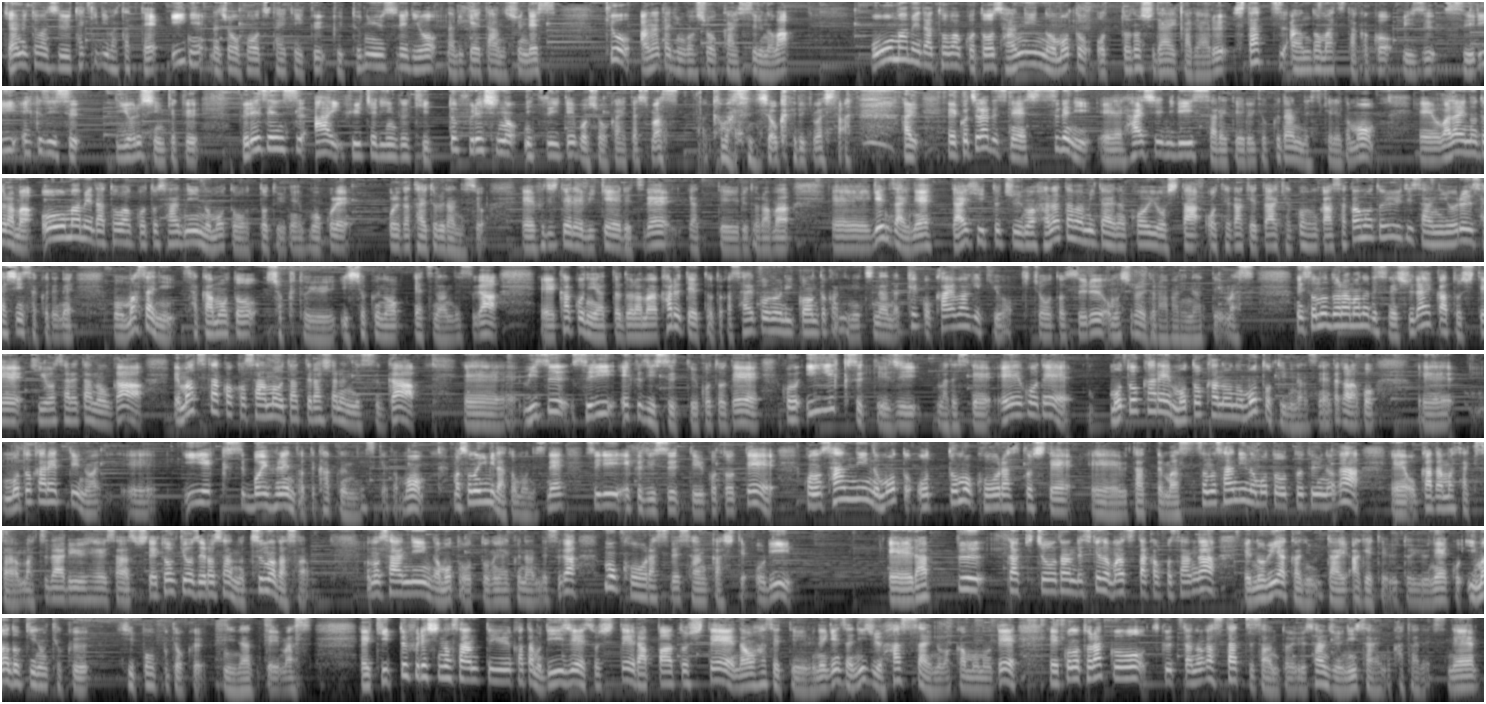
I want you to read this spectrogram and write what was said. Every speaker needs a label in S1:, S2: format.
S1: ジャンル問わず多岐にわたっていいねな情報を伝えていく Good News Radio ナビゲーターのしゅんです。今日あなたにご紹介するのは大豆田とわ子と3人の元夫の主題歌であるスタッツ松高子 with 3 exis による新曲 Presence I featuring KID FRESINO についてご紹介いたします。噛まずに紹介できました。はい、えー、こちらですねすでに、えー、配信リリースされている曲なんですけれども、えー、話題のドラマ大豆田十和子と3人の元夫というねもうこれこれがタイトルなんですよ。えー、フジテレビ系列でやっているドラマ、えー、現在ね、大ヒット中の花束みたいな恋をしたを手掛けた脚本家坂本雄二さんによる最新作でね、もうまさに坂本色という一色のやつなんですが、えー、過去にやったドラマ、カルテットとか最高の離婚とかにね、ちなんだ結構会話劇を基調とする面白いドラマになっています。で、そのドラマのですね、主題歌として起用されたのが、え松たか子さんも歌ってらっしゃるんですが、えー、with3exis っていうことで、この ex っていう字はですね、英語で元彼元カノの元っていう意味なんですね。だからこう、えー、元彼っていうのは、えー EX ボイフレンドって書くんですけども、まあ、その意味だと思うんですね。3exis っていうことで、この3人の元夫もコーラスとして、えー、歌ってます。その3人の元夫というのが、えー、岡田将生さん、松田龍平さん、そして東京03の角田さん。この3人が元夫の役なんですが、もうコーラスで参加しており、えー、ラップが貴重なんですけど、松たか子さんが、伸びやかに歌い上げているというね、こう今時の曲ヒップホップ曲になっています。えキッド・フレシノさんっていう方も DJ そしてラッパーとして名を馳せているね現在28歳の若者で、えこのトラックを作ったのが STUTS さんという32歳の方ですね。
